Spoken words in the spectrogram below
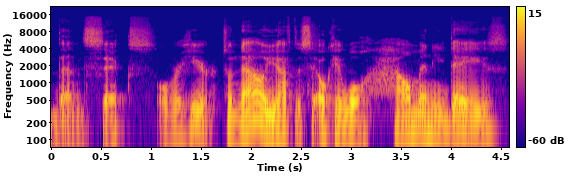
then 6 over here. So now you have to say, okay, well, how many days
